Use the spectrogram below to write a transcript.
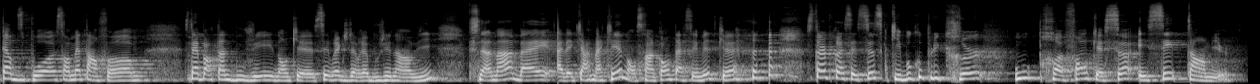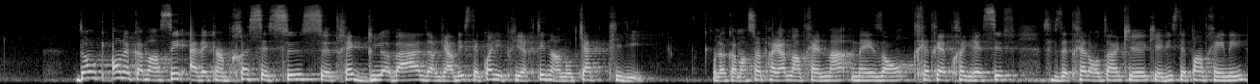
perdre du poids, se remettre en forme. C'est important de bouger, donc euh, c'est vrai que je devrais bouger dans la vie. Finalement, ben, avec Karmakin, on se rend compte assez vite que c'est un processus qui est beaucoup plus creux ou profond que ça, et c'est tant mieux. Donc, on a commencé avec un processus très global de regarder c'était quoi les priorités dans nos quatre piliers. On a commencé un programme d'entraînement maison très très progressif. Ça faisait très longtemps que Kelly s'était pas entraînée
